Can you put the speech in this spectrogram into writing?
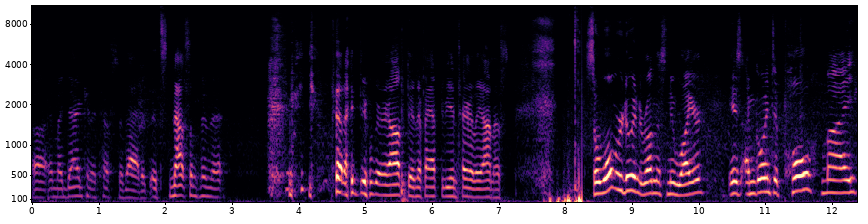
Uh, and my dad can attest to that. It, it's not something that that I do very often, if I have to be entirely honest. So what we're doing to run this new wire is I'm going to pull my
